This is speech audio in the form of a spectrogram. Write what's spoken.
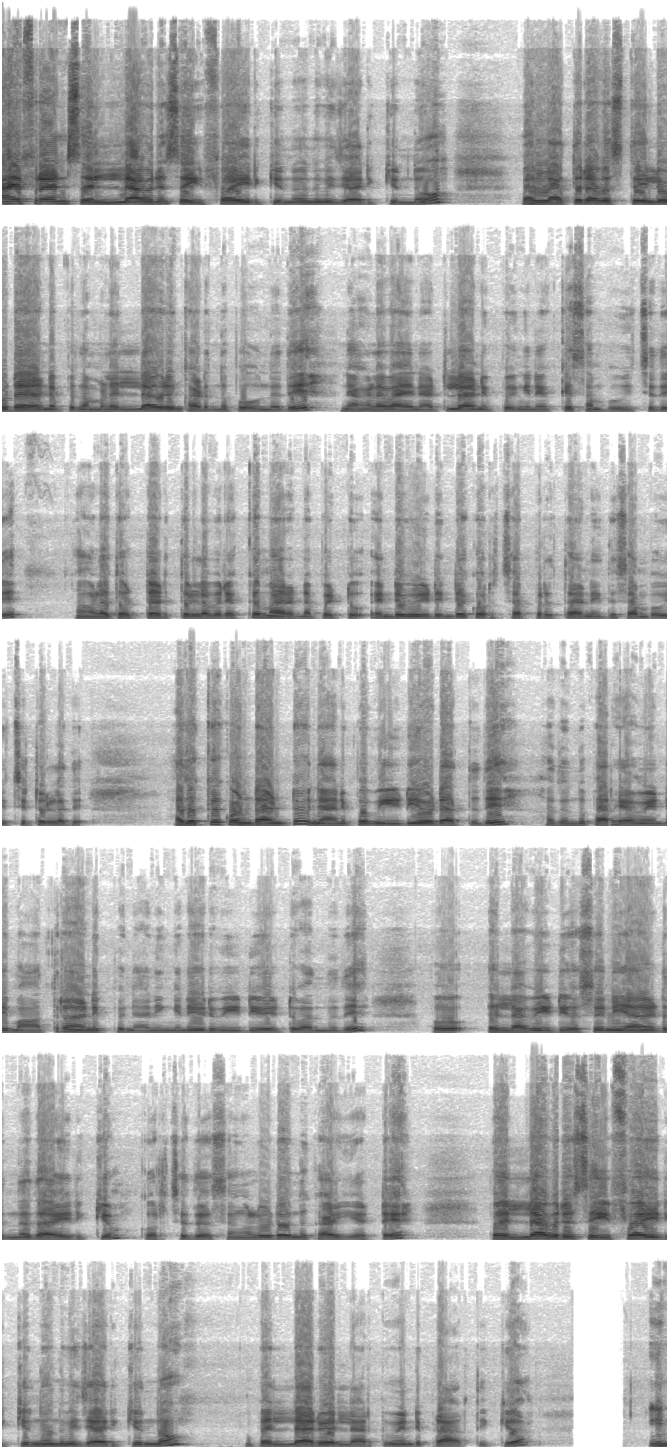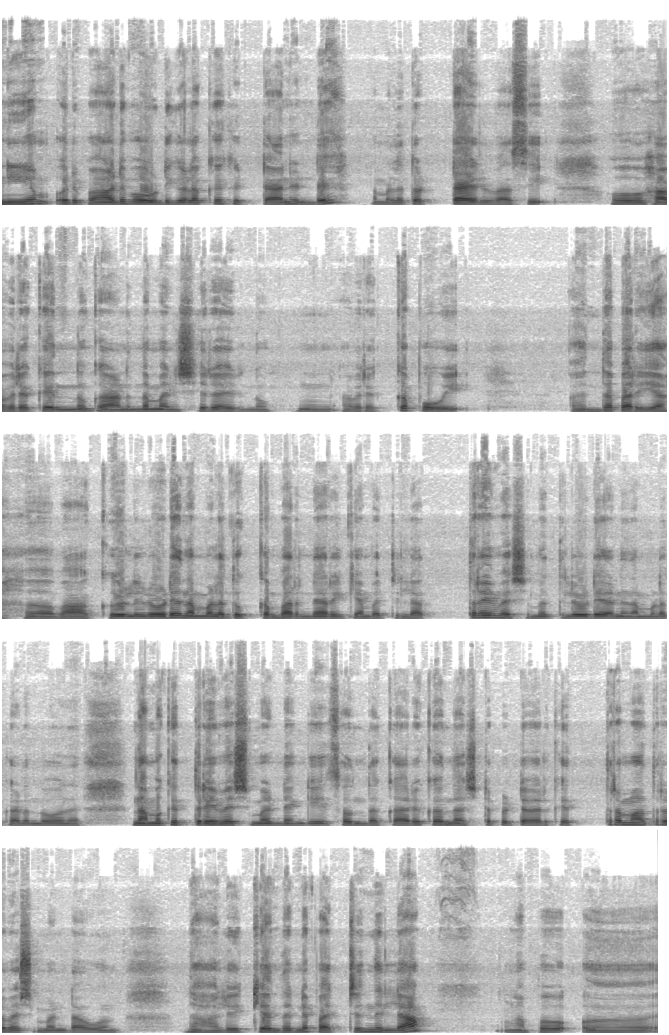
Hi friends എല്ലാവരും സേഫായിരിക്കുന്നു എന്ന് വിചാരിക്കുന്നു. വല്ലാത്തൊരവസ്ഥയിലൂടെയാണ് ഇപ്പോൾ നമ്മളെല്ലാവരും കടന്നു പോകുന്നത്. ഞങ്ങളെ വയനാട്ടിലാണ് ഇപ്പോൾ ഇങ്ങനെയൊക്കെ സംഭവിച്ചത്. ഞങ്ങളെ തൊട്ടടുത്തുള്ളവരൊക്കെ മരണപ്പെട്ടു. എന്റെ വീടിന്റെ കുറച്ചപ്പുറത്താണ് ഇത് സംഭവിച്ചിട്ടുള്ളത്. അതൊക്കെ കൊണ്ടാണ് കേട്ടോ ഞാനിപ്പോൾ വീഡിയോ ഇടാത്തത്. അതൊന്ന് പറയാൻ വേണ്ടി മാത്രമാണ് ഇപ്പോൾ ഞാൻ ഇങ്ങനെ ഒരു വീഡിയോ ആയിട്ട് വന്നത്. അപ്പോൾ എല്ലാ വീഡിയോസും ഇനി ഞാൻ ഇടുന്നതായിരിക്കും. കുറച്ച് ദിവസങ്ങളിലൂടെ ഒന്ന് കഴിയട്ടെ. അപ്പോൾ എല്ലാവരും സേഫായിരിക്കുന്നു എന്ന് വിചാരിക്കുന്നു. അപ്പോൾ എല്ലാവരും എല്ലാവർക്കും വേണ്ടി പ്രാർത്ഥിക്കുക. ഇനിയും ഒരുപാട് ബോഡികളൊക്കെ കിട്ടാനുണ്ട്. നമ്മളെ തൊട്ട അയൽവാസി ഓ അവരൊക്കെ എന്നും കാണുന്ന മനുഷ്യരായിരുന്നു. അവരൊക്കെ പോയി. എന്താ പറയുക വാക്കുകളിലൂടെ നമ്മളെ ദുഃഖം പറഞ്ഞറിയിക്കാൻ പറ്റില്ല. അത്രയും വിഷമത്തിലൂടെയാണ് നമ്മൾ കടന്നു പോകുന്നത്. നമുക്ക് ഇത്രയും വിഷമം ഉണ്ടെങ്കിൽ സ്വന്തക്കാരൊക്കെ നഷ്ടപ്പെട്ടവർക്ക് എത്രമാത്രം വിഷമം ഉണ്ടാവും എന്ന് ആലോചിക്കാൻ തന്നെ പറ്റുന്നില്ല. അപ്പോൾ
